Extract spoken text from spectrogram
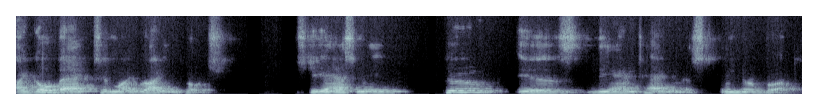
I go back to my writing coach. She asked me, Who is the antagonist in your book?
